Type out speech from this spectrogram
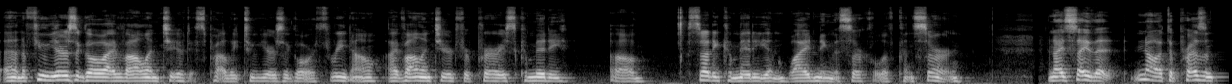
And a few years ago, I volunteered, it's probably two years ago or three now, I volunteered for Prairie's committee, um, study committee in widening the circle of concern. And I'd say that, no, at the present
